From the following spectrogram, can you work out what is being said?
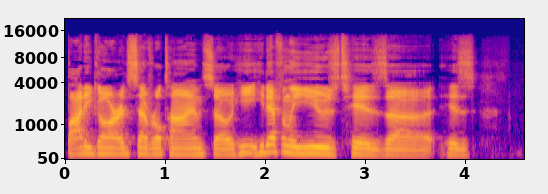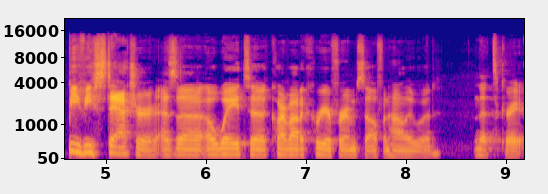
bodyguard several times. So he he definitely used his uh, his beefy stature as a, a way to carve out a career for himself in Hollywood. That's great.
